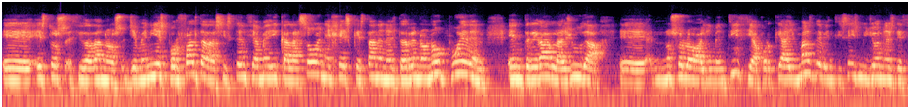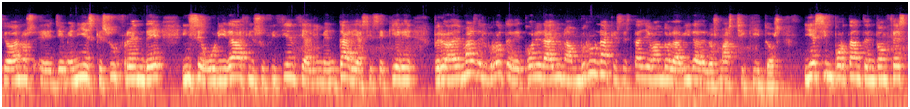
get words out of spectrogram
eh, estos ciudadanos yemeníes por falta de asistencia médica. Las ONGs que están en el terreno no pueden entregar la ayuda eh, no solo alimenticia, porque hay más de 26 millones de ciudadanos eh, yemeníes que sufren de inseguridad, insuficiencia alimentaria, si se quiere, pero además del brote de cólera hay una hambruna que se está llevando la vida de los más chiquitos. Y es importante entonces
